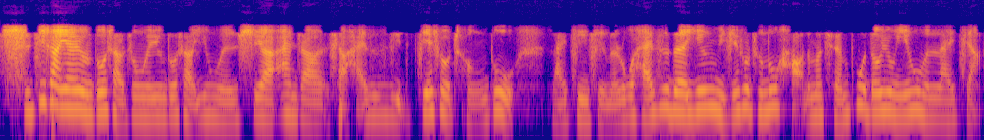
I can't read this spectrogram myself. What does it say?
实际上要用多少中文，用多少英文是要按照小孩子自己的接受程度来进行的。如果孩子的英语接受程度好，那么全部都用英文来讲，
